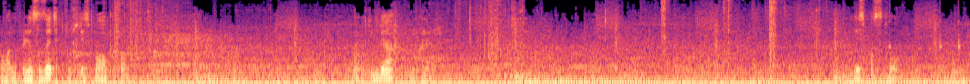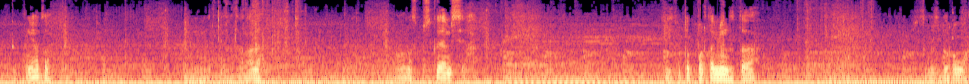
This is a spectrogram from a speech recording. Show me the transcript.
Ладно, придется взять, потому что здесь мало патронов. А у тебя, блин. Есть по столу. Нету? Нет, это надо. Ладно, спускаемся. И тут апартаменты-то, а? Здорово.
